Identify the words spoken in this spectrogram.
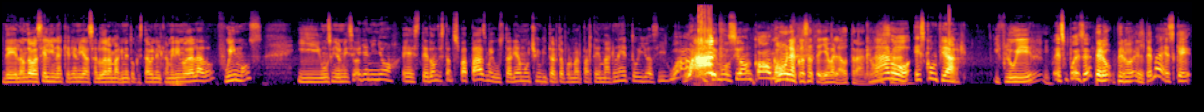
de la onda vaselina querían ir a saludar a Magneto que estaba en el camerino de al lado. Fuimos y un señor me dice, oye niño, este, ¿dónde están tus papás? Me gustaría mucho invitarte a formar parte de Magneto. Y yo así, ¡guau! ¡Qué emoción! ¿Cómo? Como una cosa te lleva a la otra, ¿no? O Claro, sea, es confiar y fluir. Sí. Eso puede ser. pero, pero el tema es que,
